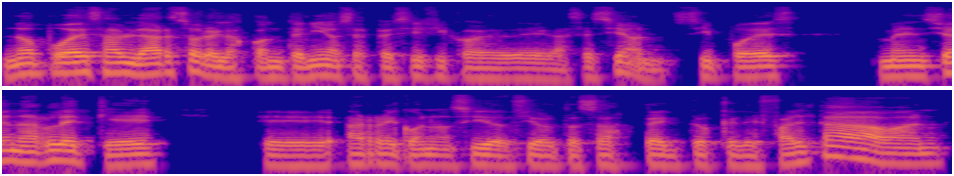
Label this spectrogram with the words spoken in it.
No puedes hablar sobre los contenidos específicos de, la sesión, sí puedes mencionarle que eh, ha reconocido ciertos aspectos que le faltaban,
